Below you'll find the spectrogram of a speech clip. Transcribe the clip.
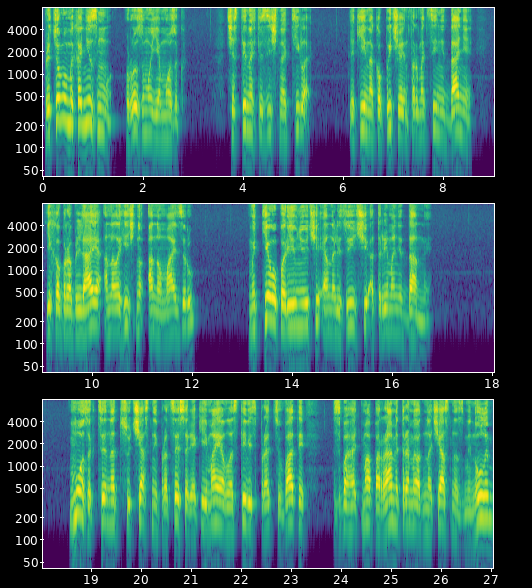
При цьому механізму розуму є мозок, частина фізичного тіла, який накопичує інформаційні дані, їх обробляє аналогічно аномайзеру, миттєво порівнюючи і аналізуючи отримані дані. Мозок це надсучасний процесор, який має властивість працювати з багатьма параметрами одночасно з минулим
